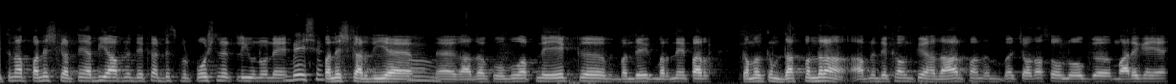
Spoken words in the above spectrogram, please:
इतना पनिश करते हैं। अभी आपने देखा डिस्प्रपोर्शनेटली उन्होंने पनिश कर दिया है हम्म। गाजा को। वो अपने एक बंदे मरने पर कम से कम दस पंद्रह आपने देखा उनके हज़ार चौदह सौ लोग मारे गए हैं।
